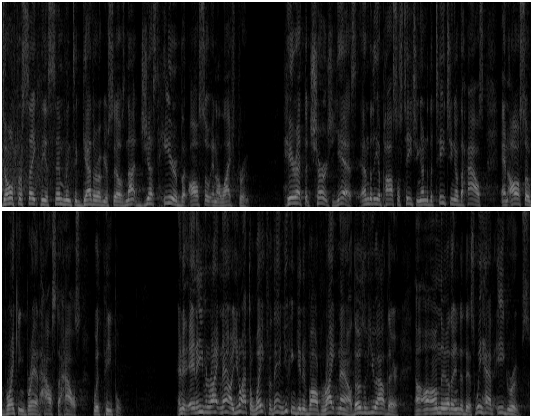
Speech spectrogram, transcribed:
Don't forsake the assembling together of yourselves, not just here, but also in a life group. Here at the church, yes, under the apostles' teaching, under the teaching of the house, and also breaking bread house to house with people. And, and even right now, you don't have to wait for them. You can get involved right now. Those of you out there uh, on the other end of this, we have e groups.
